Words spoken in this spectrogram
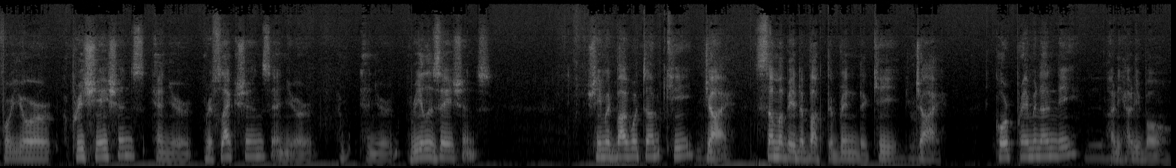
for your appreciations and your reflections and your and your realizations. Shrimad Bhagavatam ki jai. Samaveta Bhakta Brinda ki jai. Gaur Premanandi Hari Hari Bo.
